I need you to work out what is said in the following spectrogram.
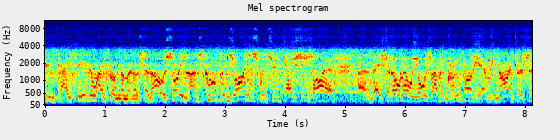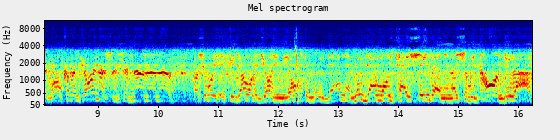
two KCs away from them, and I said, "Oh, sorry, lads, come up and join us with two KCs higher." And they said, "Oh no, we always have a group on here every night." I said, "Well, come and join us." They said, "No, no, no." I said, "Well, if you don't want to join, you have to move down there. Move down one KC then." And they said, "We can't do that.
